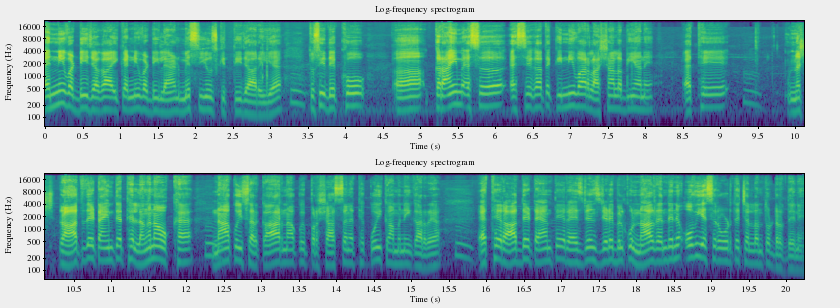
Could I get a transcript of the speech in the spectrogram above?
ਇੰਨੀ ਵੱਡੀ ਜਗ੍ਹਾ ਇੱਕ ਇੰਨੀ ਵੱਡੀ ਲੈਂਡ ਮਿਸਯੂਜ਼ ਕੀਤੀ ਜਾ ਰਹੀ ਹੈ। ਤੁਸੀਂ ਦੇਖੋ ਕ੍ਰਾਈਮ ਇਸ ਇਸ ਜਗ੍ਹਾ ਤੇ ਕਿੰਨੀ ਵਾਰ ਲਾਸ਼ਾਂ ਲੱਭੀਆਂ ਨੇ। ਇੱਥੇ ਰਾਤ ਦੇ ਟਾਈਮ ਤੇ ਇੱਥੇ ਲੰਘਣਾ ਔਖਾ ਹੈ। ਨਾ ਕੋਈ ਸਰਕਾਰ ਨਾ ਕੋਈ ਪ੍ਰਸ਼ਾਸਨ ਇੱਥੇ ਕੋਈ ਕੰਮ ਨਹੀਂ ਕਰ ਰਿਹਾ। ਇੱਥੇ ਰਾਤ ਦੇ ਟਾਈਮ ਤੇ ਰੈਜ਼ੀਡੈਂਟਸ ਜਿਹੜੇ ਬਿਲਕੁਲ ਨਾਲ ਰਹਿੰਦੇ ਨੇ ਉਹ ਵੀ ਇਸ ਰੋਡ ਤੇ ਚੱਲਣ ਤੋਂ ਡਰਦੇ ਨੇ।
